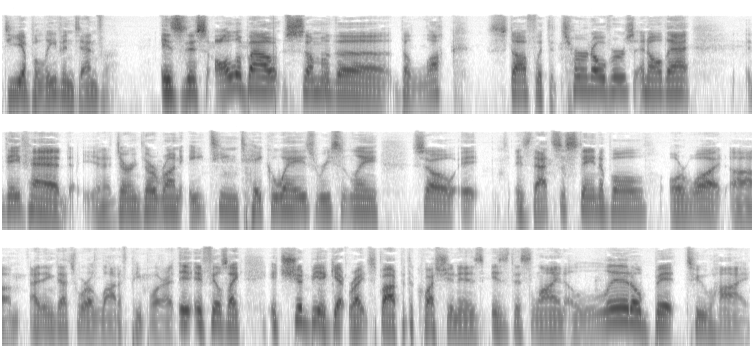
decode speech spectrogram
do you believe in Denver? Is this all about some of the the luck stuff with the turnovers and all that? They've had you know during their run 18 takeaways recently, so it, is that sustainable? Or what. Um, I think that's where a lot of people are at. It, it, feels like it should be a get right spot, but the question is, is this line a little bit too high?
